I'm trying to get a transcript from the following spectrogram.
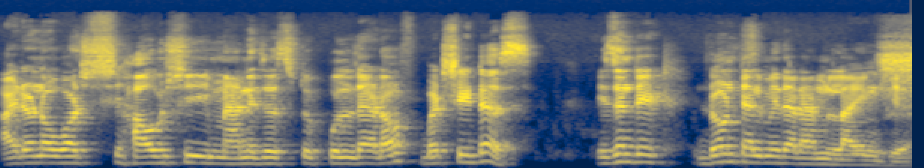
i don't know what she, how she manages to pull that off but she does isn't it don't tell me that i'm lying here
